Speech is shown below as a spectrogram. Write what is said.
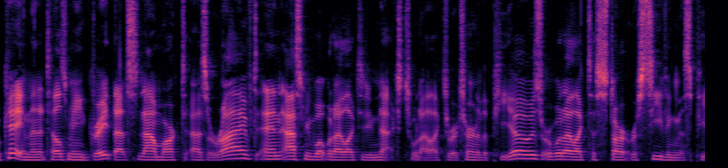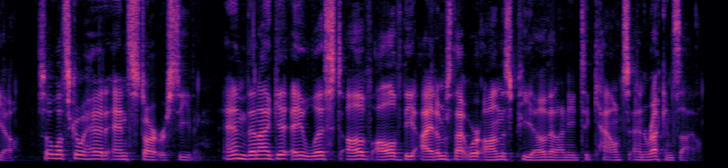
Okay, and then it tells me, great, that's now marked as arrived, and asks me what would I like to do next. Would I like to return to the POs, or would I like to start receiving this PO? So let's go ahead and start receiving. And then I get a list of all of the items that were on this PO that I need to count and reconcile.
